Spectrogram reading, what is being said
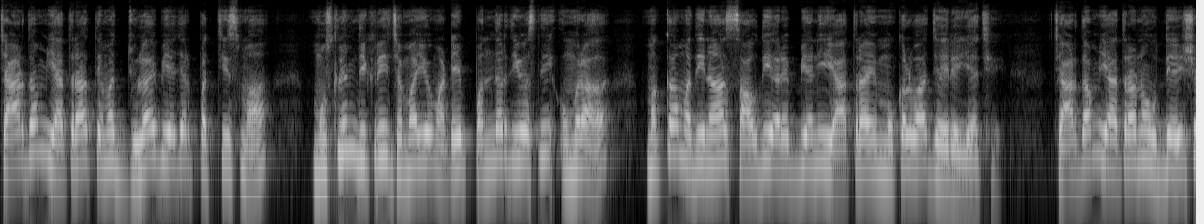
ચારધામ યાત્રા તેમજ જુલાઈ બે હજાર પચીસમાં મુસ્લિમ દીકરી જમાઈઓ માટે પંદર દિવસની ઉમરાહ મક્કા મદીના સાઉદી અરેબિયાની યાત્રાએ મોકલવા જઈ રહ્યા છે. ચારધામ યાત્રાનો ઉદ્દેશ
